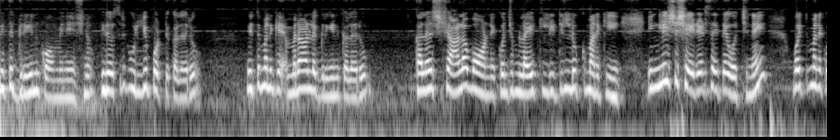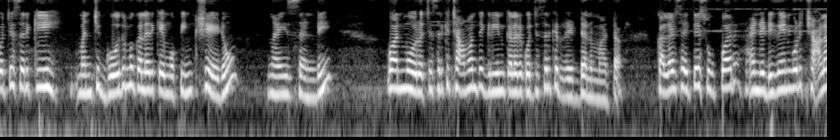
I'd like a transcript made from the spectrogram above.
with green combination ఇది వచ్చరికి ఉల్లి పొట్టు కలరు. విత్ మనకి ఎమరాల్డ్ గ్రీన్ కలరు. కలర్స్ చాలా బాగున్నాయి. కొంచెం లైట్ లిటిల్ లుక్ మనకి ఇంగ్లీష్ షేడెడ్స్ అయితే వచ్చినాయి. విత్ మనకి వచ్చేసరికి మంచి గోధుమ కలర్కి ఏమో పింక్ షేడు నైస్ అండి. వన్ మోర్ వచ్చేసరికి చామంతి గ్రీన్ కలర్కి వచ్చేసరికి రెడ్ అనమాట కలర్స్ అయితే సూపర్ అండ్ డిజైన్ కూడా చాలా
